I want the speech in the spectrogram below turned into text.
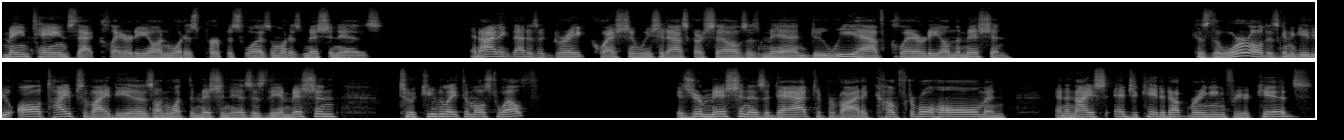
maintains that clarity on what his purpose was and what his mission is. And I think that is a great question we should ask ourselves as men. Do we have clarity on the mission? Because the world is going to give you all types of ideas on what the mission is. Is the mission to accumulate the most wealth? Is your mission as a dad to provide a comfortable home and, and a nice educated upbringing for your kids?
